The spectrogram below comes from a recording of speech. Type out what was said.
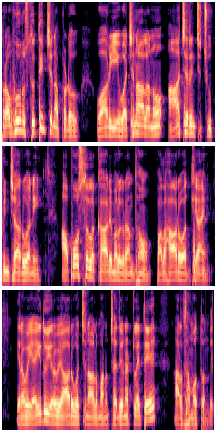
ప్రభువును స్తుతించినప్పుడు వారు ఈ వచనాలను ఆచరించి చూపించారు అని అపోస్తుల కార్యముల గ్రంథం పదహారో అధ్యాయం ఇరవై ఐదు ఇరవై ఆరు వచనాలు మనం చదివినట్లయితే అర్థమవుతుంది.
